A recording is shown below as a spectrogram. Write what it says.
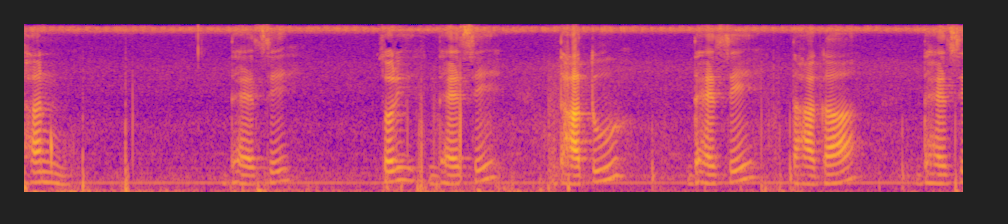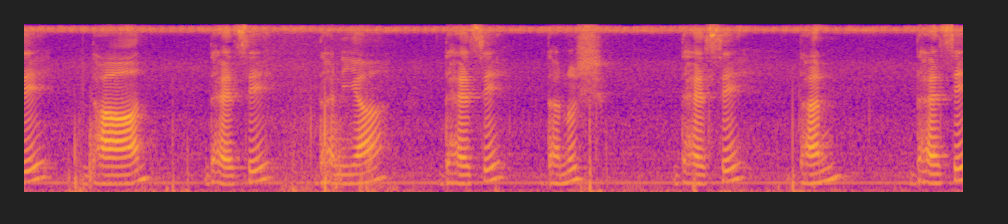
धन से सॉरी से धातु से धागा ध से धान ध से धनिया ध से धनुष ध से धन ध से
